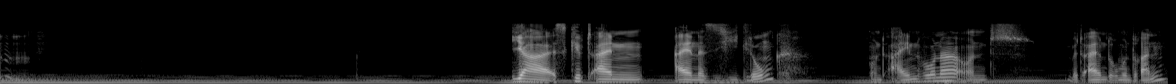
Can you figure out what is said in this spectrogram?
Hm. Ja, es gibt ein, eine Siedlung und Einwohner und mit allem drum und dran.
